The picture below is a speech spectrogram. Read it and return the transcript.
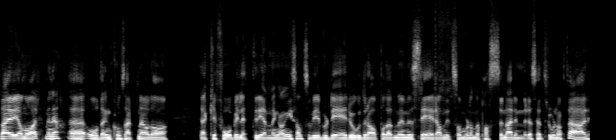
Nei, januar, mener jeg. og den konserten er jo da det er ikke få billetter igjen engang, så vi vurderer jo å dra på den, men vi ser an litt sånn hvordan det passer nærmere, så jeg tror nok det er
